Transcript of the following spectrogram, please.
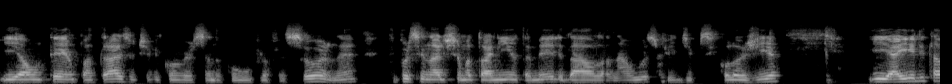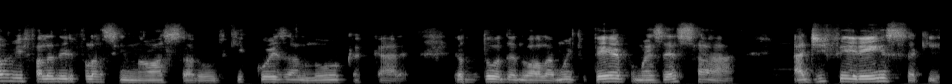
e há um tempo atrás eu tive conversando com um professor, né, que por sinal ele chama Toninho também, ele dá aula na USP de psicologia, e aí ele estava me falando, ele falou assim, nossa, Haroldo, que coisa louca, cara. Eu estou dando aula há muito tempo, mas essa a diferença que,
